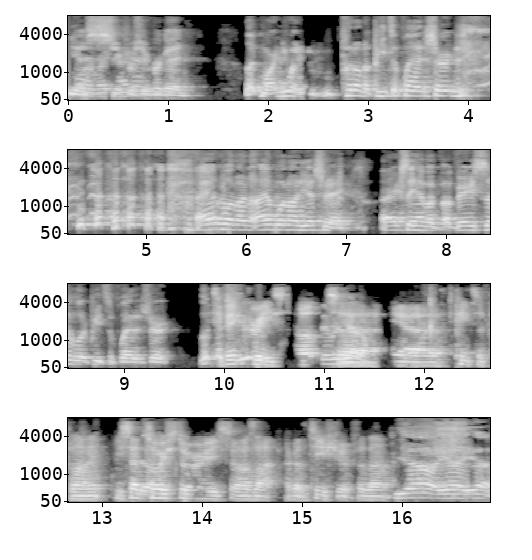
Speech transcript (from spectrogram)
you know, right super now. super good. Look, Martin, you went put on a Pizza Planet shirt. I had one on. I had one on yesterday. I actually have a, a very similar Pizza Planet shirt. Looks it's a bit creased, but uh, yeah, Pizza Planet. You said yeah. Toy Story, so I was like, I got the T-shirt for that. Yeah, yeah, yeah.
